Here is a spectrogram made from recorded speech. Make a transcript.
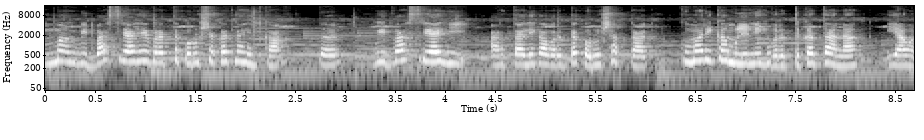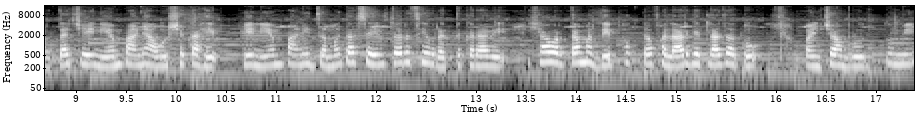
मग विधवा स्त्रिया हे व्रत करू शकत नाहीत का? तर विधवा स्त्रिया ही अर्तालिका व्रत करू शकतात. कुमारिका मुलीने हे व्रत करताना या व्रताचे नियम पाळणे आवश्यक आहे. हे नियम पाणी जमत असेल तरच हे व्रत करावे. ह्या व्रतामध्ये फक्त फलार घेतला जातो. पंचामृत तुम्ही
